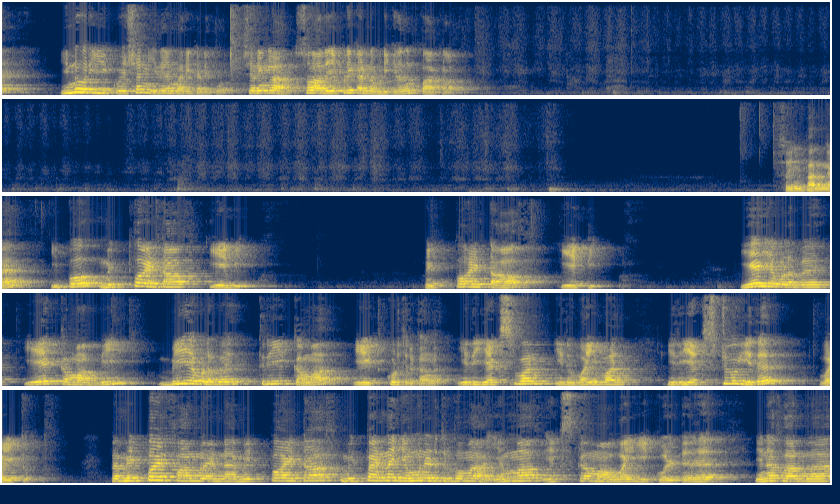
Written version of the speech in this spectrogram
இன்னொரு ஈக்குவேஷன் இதே மாதிரி கிடைக்கும். சரிங்களா? ஸோ அதை எப்படி கண்டுபிடிக்கிறதுன்னு பார்க்கலாம். ஸோ இங்கே பாருங்க இப்போ mid point of AB mid point of AB A எவ்வளவு? ஏ கமா பி பி எவ்வளவு? த்ரீ கமா எயிட் கொடுத்துருக்காங்க. இது எக்ஸ் ஒன் இது ஒய் ஒன் இது எக்ஸ் டூ இது ஒய் டூ இப்போ மிட் பாயிண்ட் ஃபார்முலா என்ன? மிட் பாயிண்ட் ஆஃப் மிட் பாயிண்ட்னா எம்னு எடுத்துருக்கோமா? M of X comma Y equal to என்ன formula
